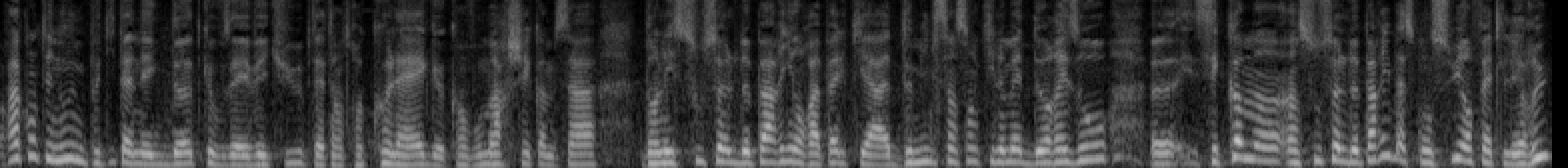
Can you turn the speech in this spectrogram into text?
Racontez-nous une petite anecdote que vous avez vécue, peut-être entre collègues, quand vous marchez comme ça dans les sous-sols de Paris. On rappelle qu'il y a 2500 km de réseau. C'est comme un, un sous-sol de Paris parce qu'on suit en fait les rues.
